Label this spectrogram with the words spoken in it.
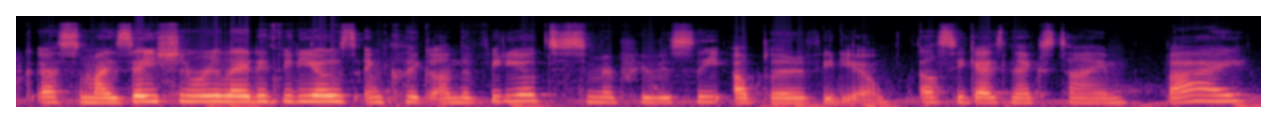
customization related videos and click on the video to see my previously uploaded video. I'll see you guys next time. Bye!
